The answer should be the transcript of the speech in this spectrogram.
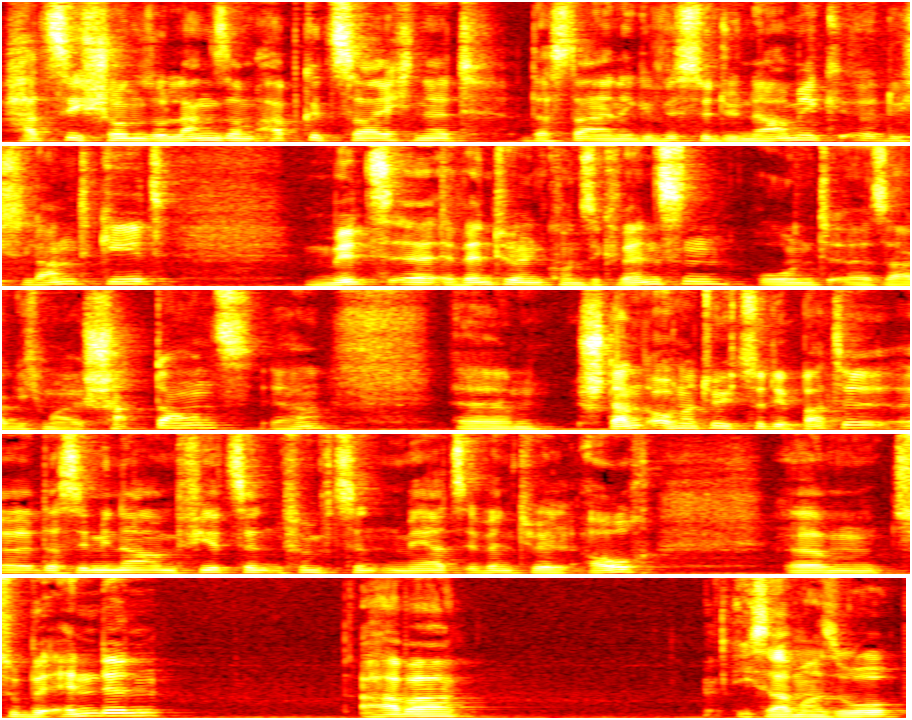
hat sich schon so langsam abgezeichnet, dass da eine gewisse Dynamik äh, durchs Land geht mit äh, eventuellen Konsequenzen und, äh, sage ich mal, Shutdowns. Ja. Ähm, stand auch natürlich zur Debatte, äh, das Seminar am 14., 15. März eventuell auch ähm, zu beenden. Aber ich sage mal so,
